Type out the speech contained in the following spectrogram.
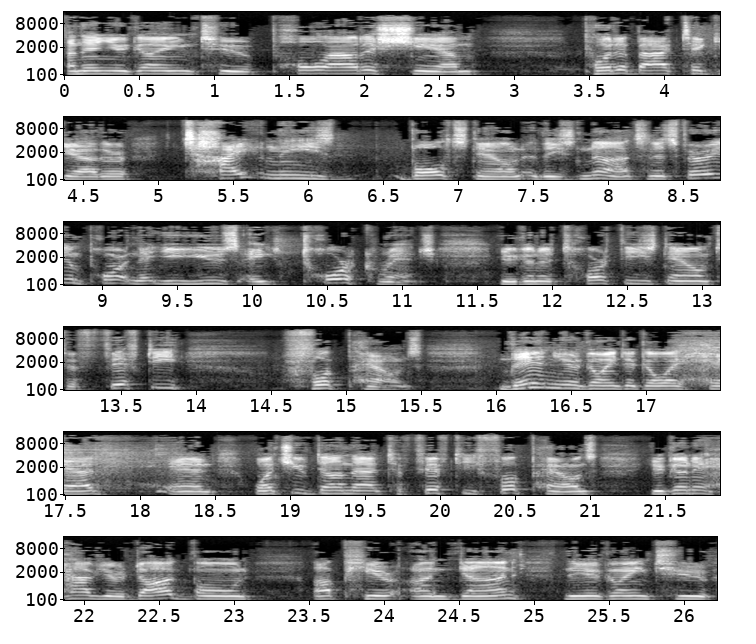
and then you're going to pull out a shim, put it back together, tighten these bolts down, these nuts, and it's very important that you use a torque wrench. You're going to torque these down to 50 foot-pounds. Then you're going to go ahead and once you've done that to 50 foot-pounds, you're going to have your dog bone up here undone. Then you're going to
